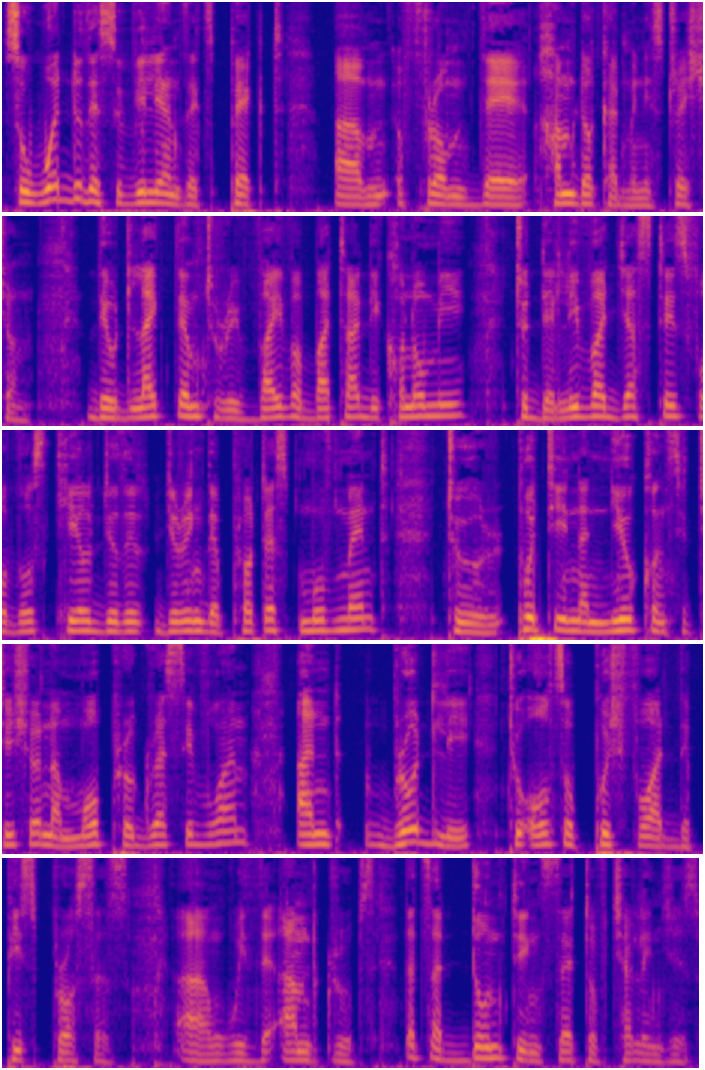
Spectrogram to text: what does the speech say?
So, what do the civilians expect um, from the Hamdok administration. They would like them to revive a battered economy, to deliver justice for those killed during the protest movement, to put in a new constitution, a more progressive one, and broadly to also push forward the peace process uh, with the armed groups. That's a daunting set of challenges.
